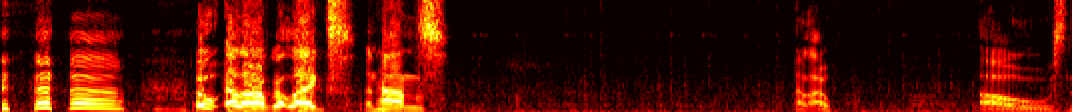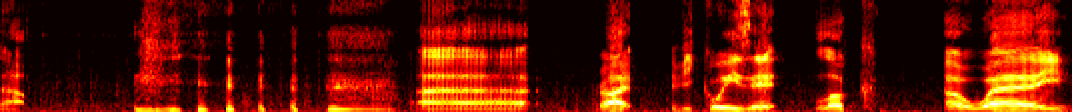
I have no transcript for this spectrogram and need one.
oh, hello, I've got legs and hands. Hello. Oh, snap. uh, right, if you squeeze it, look away.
